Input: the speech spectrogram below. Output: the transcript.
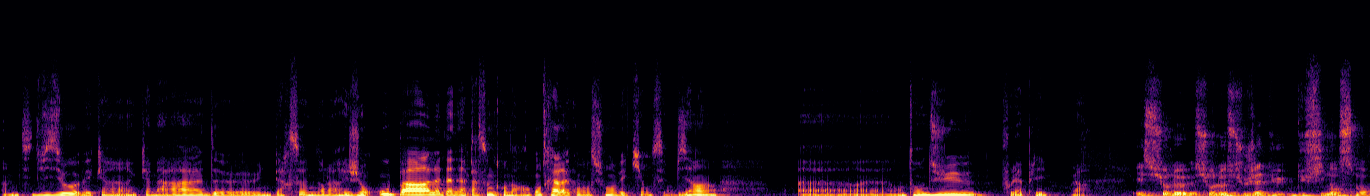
un petit visio avec un camarade, euh, une personne dans la région ou pas, la dernière personne qu'on a rencontrée à la convention avec qui on s'est bien entendu, il faut l'appeler. Voilà. Et sur le, sur le sujet du, financement,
